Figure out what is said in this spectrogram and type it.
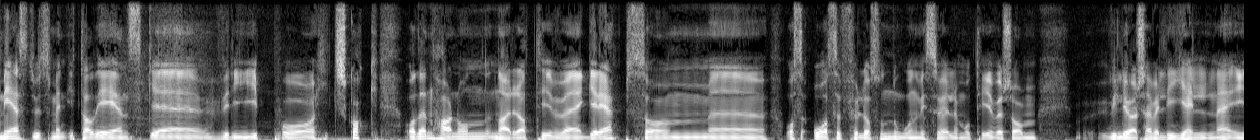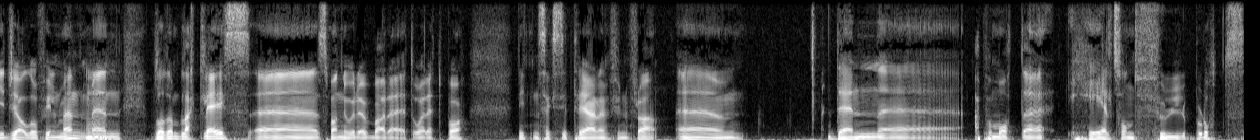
mest ut som en italiensk eh, vri på Hitchcock. Og den har noen narrative grep som eh, og, selvfølgelig også noen visuelle motiver som vil gjøre seg veldig gjeldende i Giallo-filmen. Mm. Men Blood and Black Lace, eh, som han gjorde bare et år etterpå 1963 er den filmen fra. Den er på en måte helt sånn fullblods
